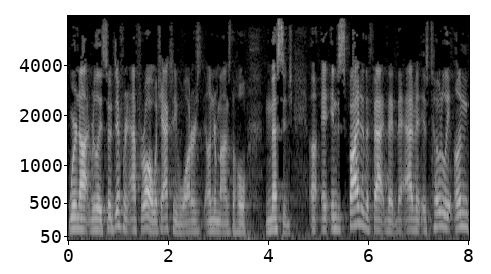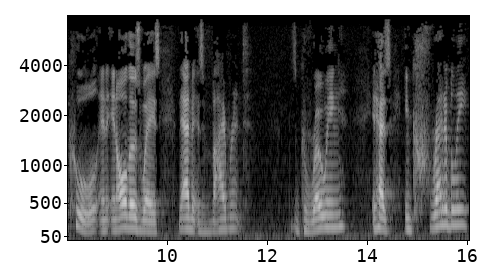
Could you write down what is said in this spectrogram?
we're not really so different after all, which actually waters, undermines the whole message. Uh, and, in spite of the fact that the Advent is totally uncool and in all those ways, the Advent is vibrant, it's growing, it has incredibly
